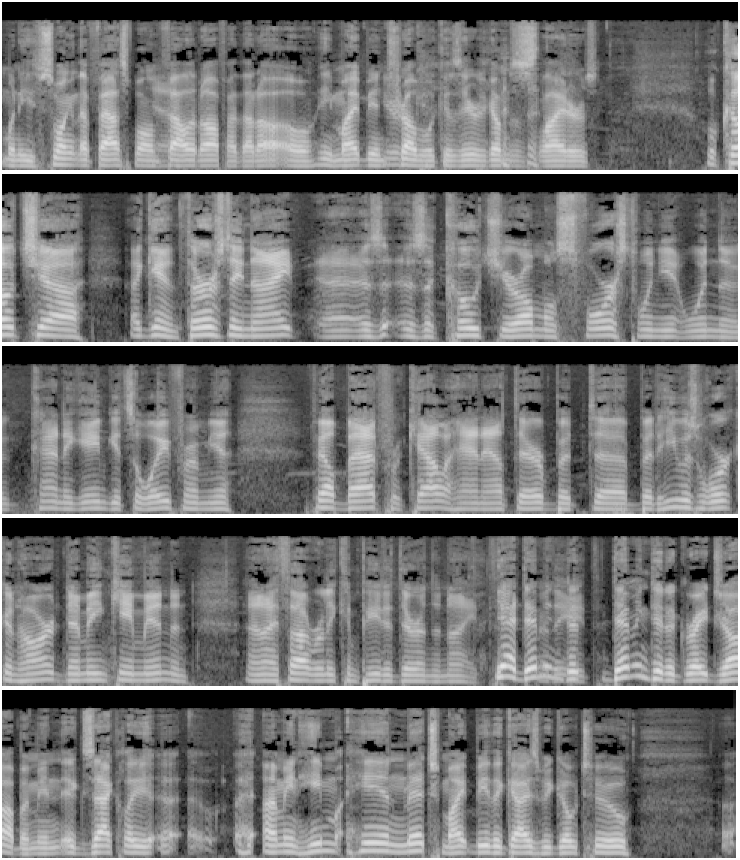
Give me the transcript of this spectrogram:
when he swung at that fastball and yeah. fouled it off, I thought, oh, he might be in You're trouble because here comes the sliders. Well, coach, uh, again Thursday night uh, as as a coach, you're almost forced when you when the kind of game gets away from you. Felt bad for Callahan out there, but uh, but he was working hard. Deming came in and, and I thought really competed there in the ninth. Yeah, Deming did, Deming did a great job. I mean, exactly. Uh, I mean, he he and Mitch might be the guys we go to. Uh,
